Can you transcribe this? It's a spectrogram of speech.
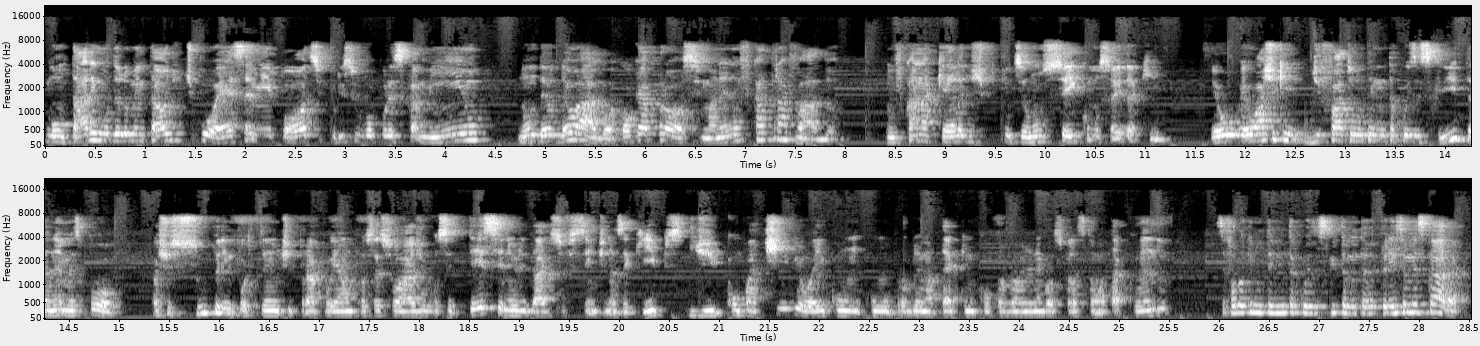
montarem modelo mental de tipo, essa é a minha hipótese, por isso eu vou por esse caminho, não deu, deu água, qual é a próxima, né? Não ficar travado, não ficar naquela de tipo, putz, eu não sei como sair daqui. Eu, eu acho que de fato não tem muita coisa escrita, né? Mas pô, eu acho super importante para apoiar um processo ágil você ter senioridade suficiente nas equipes, de compatível aí com, com o problema técnico, o problema de negócio que elas estão atacando. Você falou que não tem muita coisa escrita, muita referência, mas cara,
